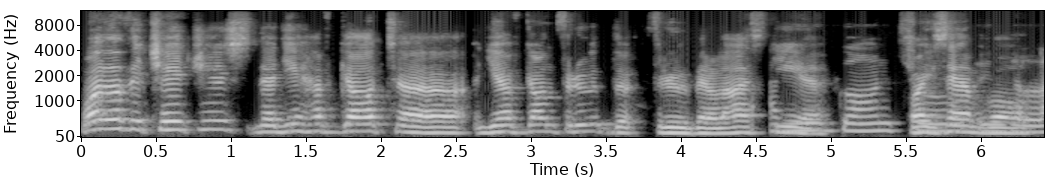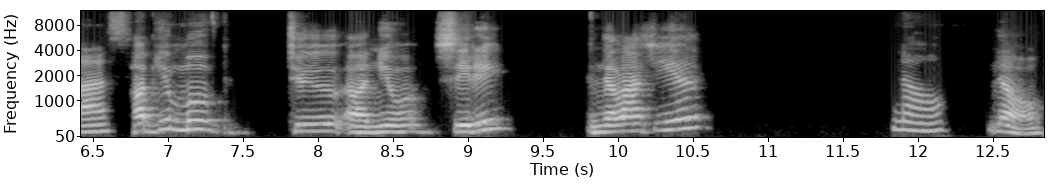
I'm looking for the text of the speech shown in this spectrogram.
What are the changes that you have got, uh, you have gone through the, through the last Have year? gone For through in the example, last? Have you moved to a new city in the last year? No. No.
